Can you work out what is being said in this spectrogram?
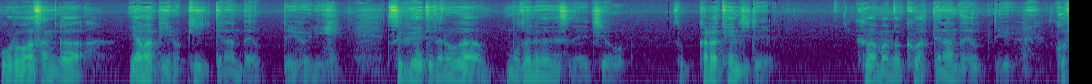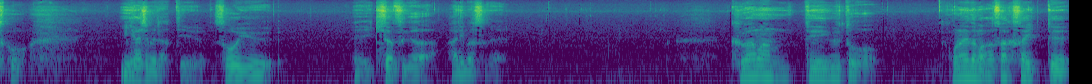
フォロワーさんがヤマピーの P ってなんだよっていうふうにつぶやいてたのが元ネタですね一応。そこから転じてクワマンのクワってなんだよっていうことを言い始めたっていうそういういきさつがありますね。クワマンっていうとこの間も浅草行って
